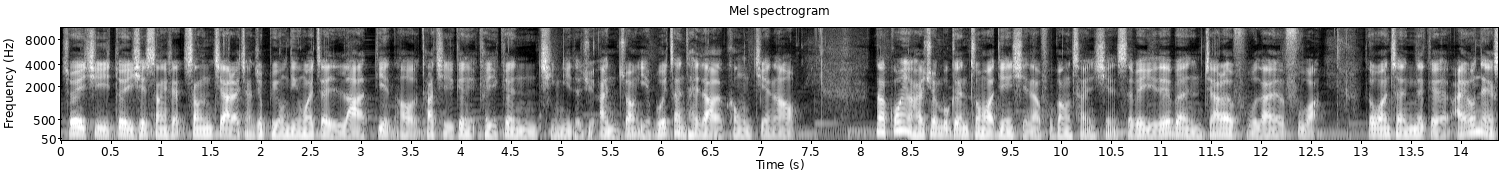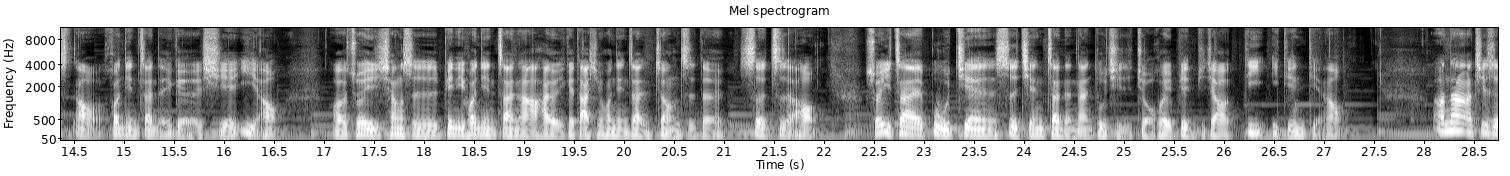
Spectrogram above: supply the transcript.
所以其实对一些商家商家来讲，就不用另外再拉电，然后它其实更可以更轻易的去安装，也不会占太大的空间，然后。那光阳还宣布跟中华电信啊、富邦产险、设备 Eleven、家乐福、莱尔富啊，都完成那个 IONNEX 哦换电站的一个协议哦哦，所以像是便利换电站啊，还有一个大型换电站这样子的设置哦，所以在部件四千站的难度其实就会变比较低一点点哦。啊，那其实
